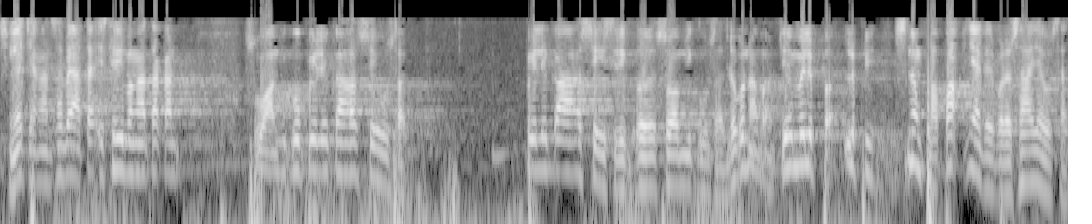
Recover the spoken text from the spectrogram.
Sehingga jangan sampai ada istri mengatakan suamiku pilih kasih Ustaz. Pilih kasih istri uh, suamiku Ustaz. Loh kenapa? Dia milih lebih senang bapaknya daripada saya Ustaz.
